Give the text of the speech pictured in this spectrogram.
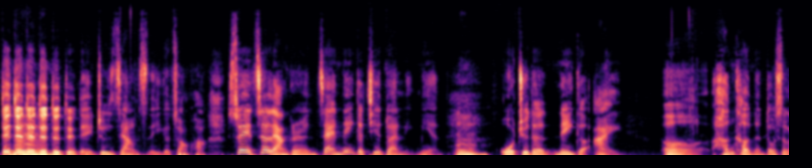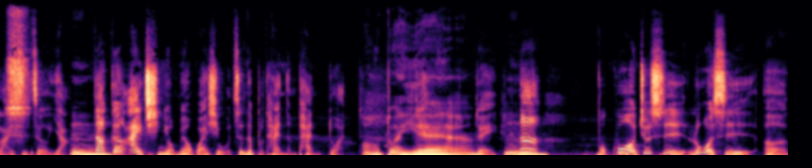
对对对对对对对，就是这样子的一个状况。所以这两个人在那个阶段里面，嗯，我觉得那个爱。呃，很可能都是来自这样，嗯，那跟爱情有没有关系？我真的不太能判断。哦，对耶，对，那不过就是，如果是呃，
